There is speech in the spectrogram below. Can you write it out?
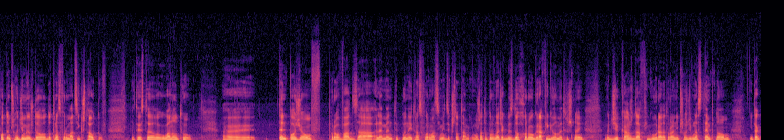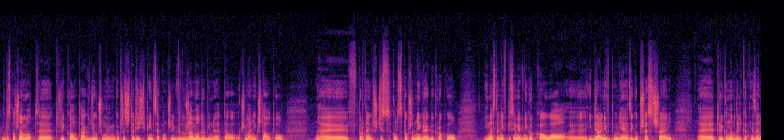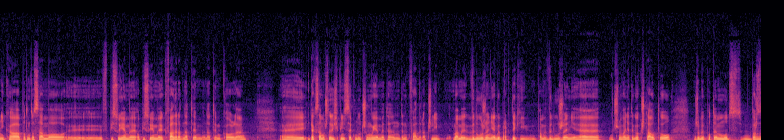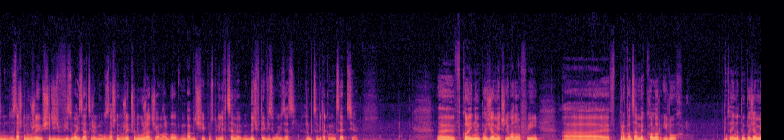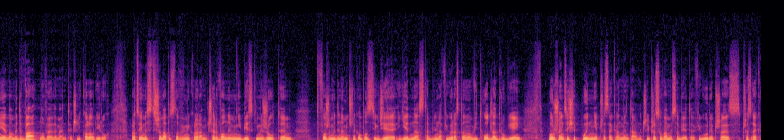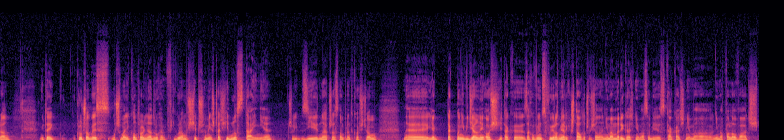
Potem przechodzimy już do, do transformacji kształtów. I to jest to 102. E, Ten poziom wprowadza elementy płynnej transformacji między kształtami. Można to porównać jakby do choreografii geometrycznej, gdzie każda figura naturalnie przechodzi w następną. I tak rozpoczynamy od e, trójkąta, gdzie utrzymujemy go przez 45 sekund, czyli wydłużamy odrobinę to utrzymanie kształtu e, w porównaniu do 30 sekund z poprzedniego jakby kroku. I następnie wpisujemy w niego koło, idealnie wypełniając jego przestrzeń. E, Trójkąt nam delikatnie zanika, potem to samo e, wpisujemy, opisujemy kwadrat na tym, na tym kole. E, I tak samo 45 sekund utrzymujemy ten, ten kwadrat, czyli mamy wydłużenie jakby praktyki, mamy wydłużenie utrzymywania tego kształtu, żeby potem móc bardzo znacznie dłużej siedzieć w wizualizacji, żeby móc znacznie dłużej przedłużać ją albo bawić się po prostu ile chcemy być w tej wizualizacji, zrobić sobie taką incepcję. E, W kolejnym poziomie, czyli 103, e, wprowadzamy kolor i ruch. I Tutaj na tym poziomie mamy dwa nowe elementy, czyli kolor i ruch. Pracujemy z trzema podstawowymi kolorami: czerwonym, niebieskim i żółtym. Tworzymy dynamiczne kompozycje, gdzie jedna stabilna figura stanowi tło dla drugiej, poruszającej się płynnie przez ekran mentalny. Czyli przesuwamy sobie te figury przez, przez ekran. I tutaj kluczowe jest utrzymanie kontroli nad ruchem. Figura musi się przemieszczać jednostajnie, czyli z jednoczesną prędkością. E, Jak tak po niewidzialnej osi, tak e, zachowując swój rozmiar i kształt. Oczywiście ona nie ma mrygać, nie ma sobie skakać, nie ma, nie ma falować,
